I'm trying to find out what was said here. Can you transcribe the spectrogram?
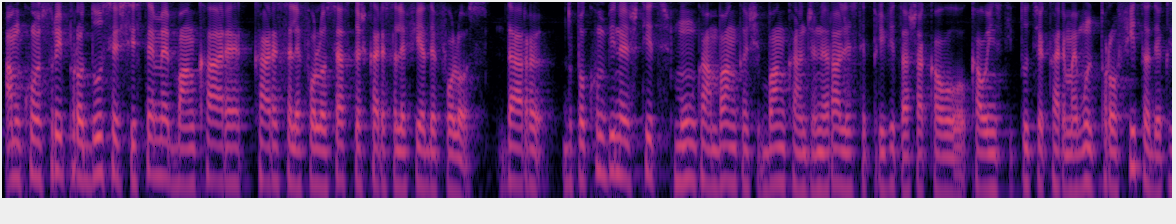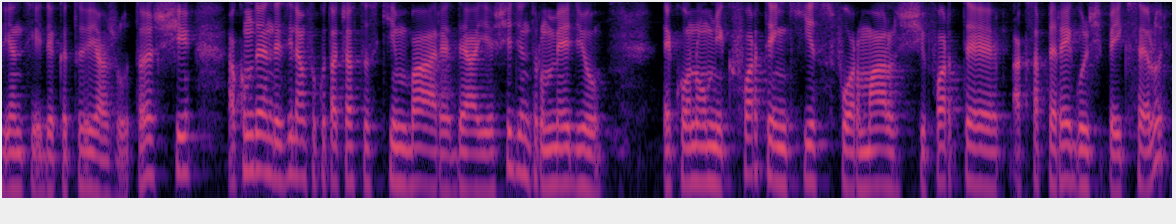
am construit produse și sisteme bancare care să le folosească și care să le fie de folos. Dar, după cum bine știți, munca în bancă și banca în general este privită așa ca o, ca o instituție care mai mult profită de clienții ei decât îi ajută și acum de ani de zile am făcut această schimbare de a ieși dintr-un mediu economic foarte închis, formal și foarte axat pe reguli și pe Excel-uri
